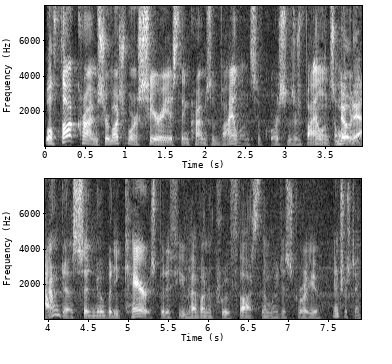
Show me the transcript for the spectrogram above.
Well, thought crimes are much more serious than crimes of violence, of course. There's violence all No doubt. around us, and nobody cares. But if you have unapproved thoughts, then we destroy you. Interesting.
